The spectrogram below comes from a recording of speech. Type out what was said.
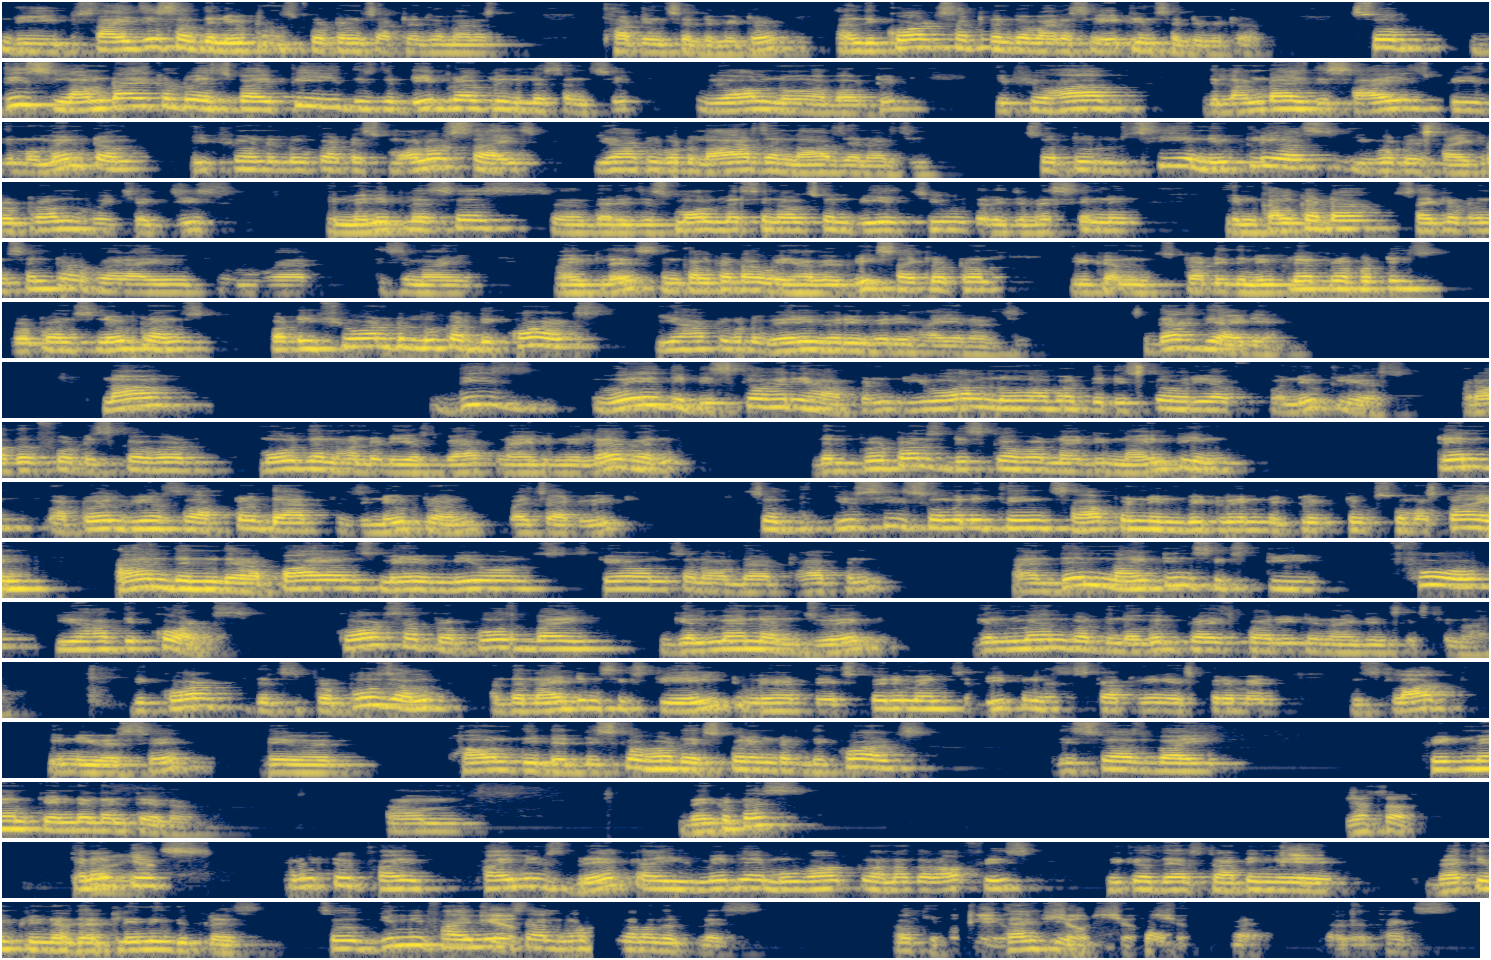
The sizes of the neutrons, protons are 10 to minus 13 centimeter, and the quarks are 10 to minus 18 centimeter. So this lambda equal to h by p, this is the de Broglie relationship. We all know about it. If you have the lambda is the size, p is the momentum. If you want to look at a smaller size, you have to go to large and large energy. So to see a nucleus, you go to a cyclotron, which exists in many places. Uh, there is a small machine also in BHU. There is a machine in, in Calcutta Cyclotron Center, where I where this is my my place in Calcutta. We have a big cyclotron you can study the nuclear properties, protons, neutrons. But if you want to look at the quarks, you have to go to very, very, very high energy. So that's the idea. Now, this way the discovery happened, you all know about the discovery of a nucleus. Rutherford discovered more than 100 years back, 1911. Then protons discovered 1919. 10 or 12 years after that is neutron by Chadwick. So you see so many things happened in between. It took, took so much time. And then there are pions, muons, kaons, and all that happened. And then 1964, you have the quarks. Quarks are proposed by Gell-Mann and Zweig. Gell-Mann got the Nobel Prize for it in 1969. The quark, this proposal, and the 1968, we had the experiments, deep inelastic scattering experiment in SLAC in USA. They were found the, they discovered the experiment of the quarks. This was by Friedman, Kendall, and Taylor. Um, Venkatesh? Yes, sir. Can I take can I take five five minutes break? I maybe I move out to another office because they're starting a vacuum cleaner. They're cleaning the place. So give me five Okay. minutes. I'll go to another place. Okay. Okay. Thank you. Sure, sure, sure. Okay, thanks.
